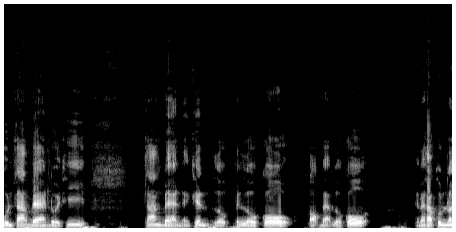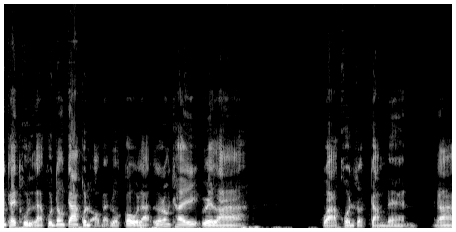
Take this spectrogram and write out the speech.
คุณสร้างแบรนด์โดยที่สร้างแบรนด์อย่างเช่นเป็นโลโก้ออกแบบโลโก้เห็นไหมครับ คุณต้องใช้ทุนแล้วคุณต้องจ้างคนออกแบบโลโก้แล้วแล้วต้องใช้เวลากว่าคนจดจำแบรนด์ได้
